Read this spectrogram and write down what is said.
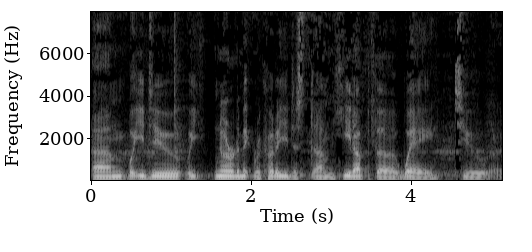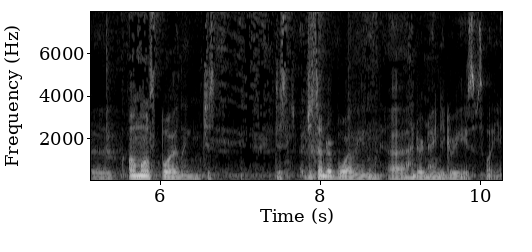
Um, what you do, we, in order to make ricotta, you just um, heat up the whey to uh, almost boiling, just just just under boiling and uh, 109 degrees is what you.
